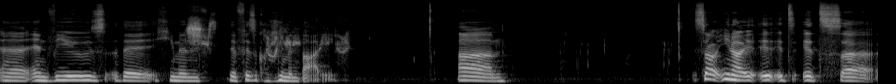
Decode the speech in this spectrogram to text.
uh, and views the human, the physical human body. Um. So you know it, it's it's uh,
